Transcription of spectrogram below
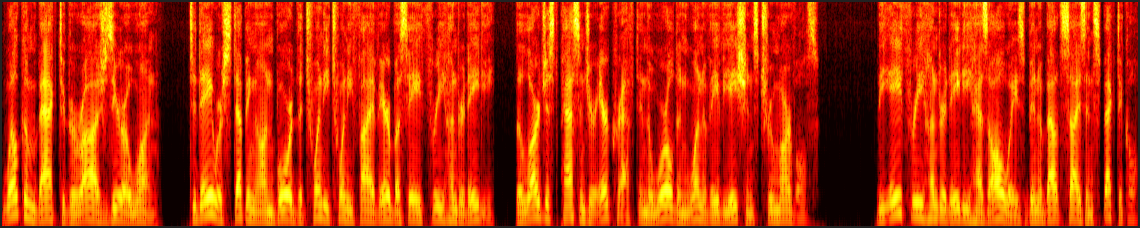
Welcome back to Garage 01. Today we're stepping on board the 2025 Airbus A380, the largest passenger aircraft in the world and one of aviation's true marvels. The A380 has always been about size and spectacle,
